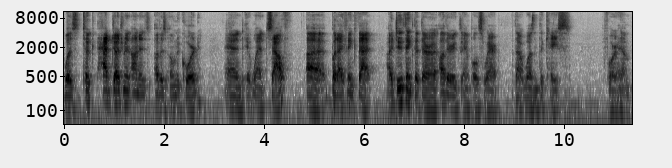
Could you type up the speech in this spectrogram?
was took had judgment on his of his own accord, and it went south. Uh, but I think that I do think that there are other examples where that wasn't the case for him.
